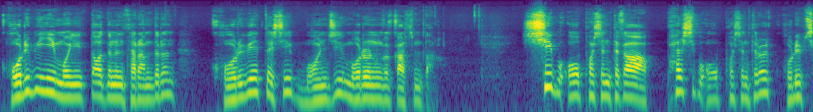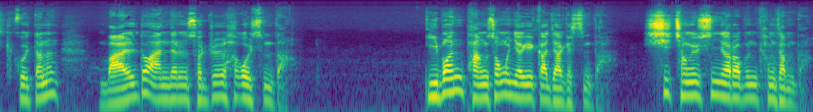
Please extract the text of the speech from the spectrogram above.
고립이니 뭐니 떠드는 사람들은 고립의 뜻이 뭔지 모르는 것 같습니다. 15%가 85%를 고립시키고 있다는 말도 안 되는 소리를 하고 있습니다. 이번 방송은 여기까지 하겠습니다. 시청해주신 여러분 감사합니다.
